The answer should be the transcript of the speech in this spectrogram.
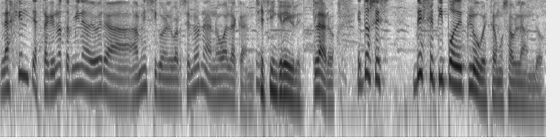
la gente hasta que no termina de ver a, a, Messi con el Barcelona no va a la cancha. Es increíble. Claro. Entonces, de ese tipo de club estamos hablando.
